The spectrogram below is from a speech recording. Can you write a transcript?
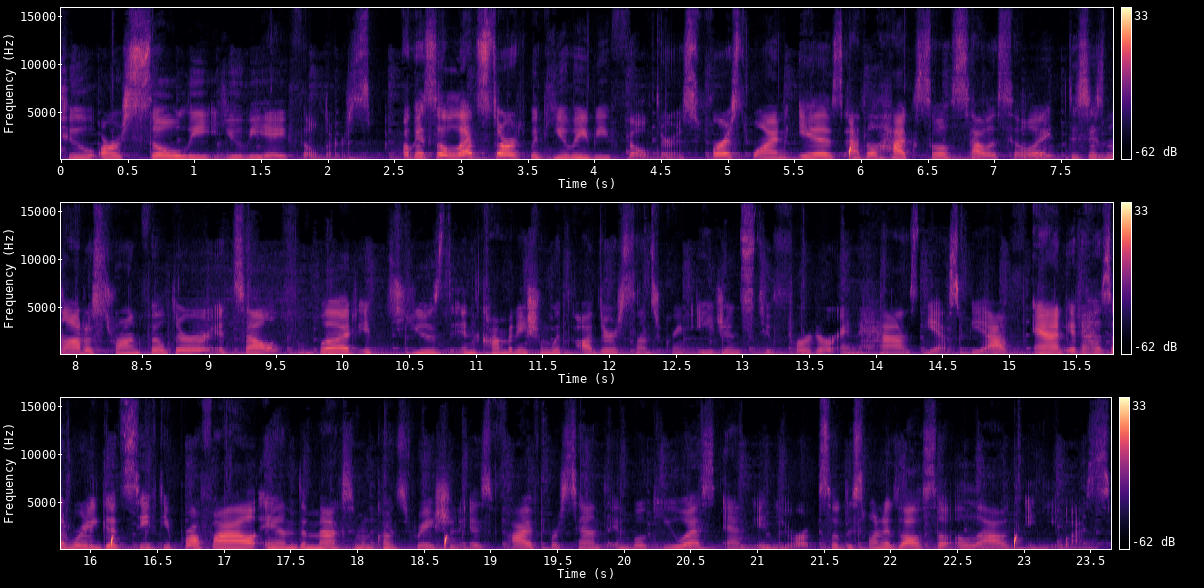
two are solely UVA filters. Okay, so let's start with UVB filters. First one is ethylhexyl salicylate. This is not a strong filter itself, but it's used in combination with other sunscreen agents to further enhance the SPF. And it has a really good safety profile and the maximum concentration is 5% in both US and in Europe. So this one is also allowed in US.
